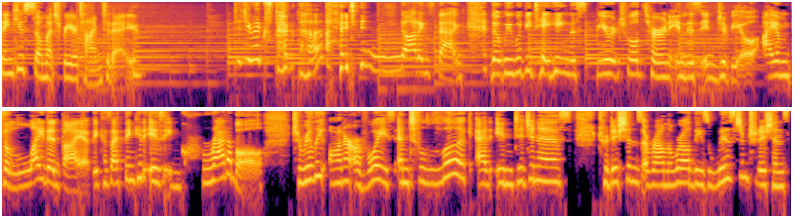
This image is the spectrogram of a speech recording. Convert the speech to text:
Thank you so much for your time today. Did you expect that? I did not expect that we would be taking the spiritual turn in this interview. I am delighted by it because I think it is incredible to really honor our voice and to look at indigenous traditions around the world, these wisdom traditions,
